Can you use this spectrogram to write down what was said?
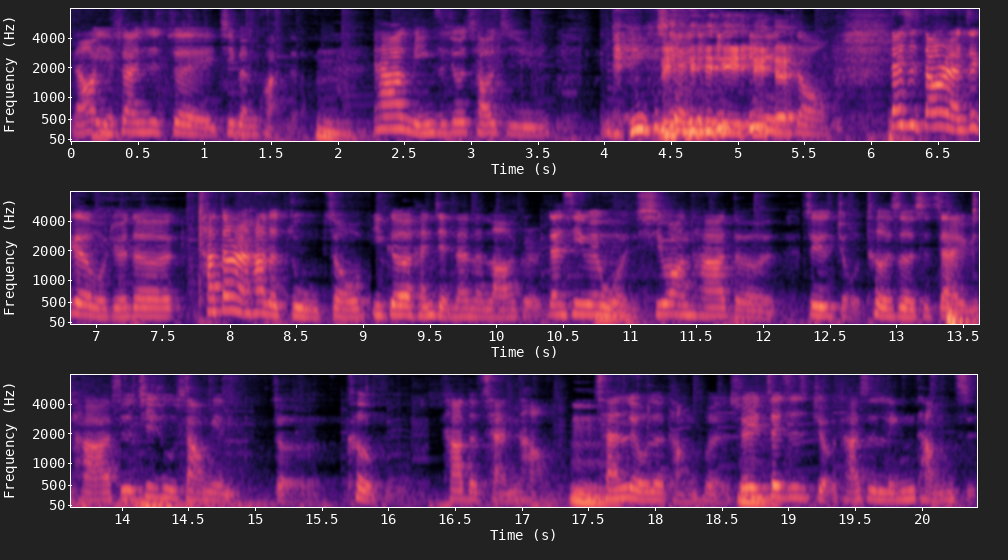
然后也算是最基本款的。嗯，它的名字就超级明显易懂。但是当然，这个我觉得它当然它的主轴一个很简单的 lager，但是因为我希望它的这个酒特色是在于它是技术上面的克服。它的残糖，嗯，残留的糖分，所以这支酒它是零糖值。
